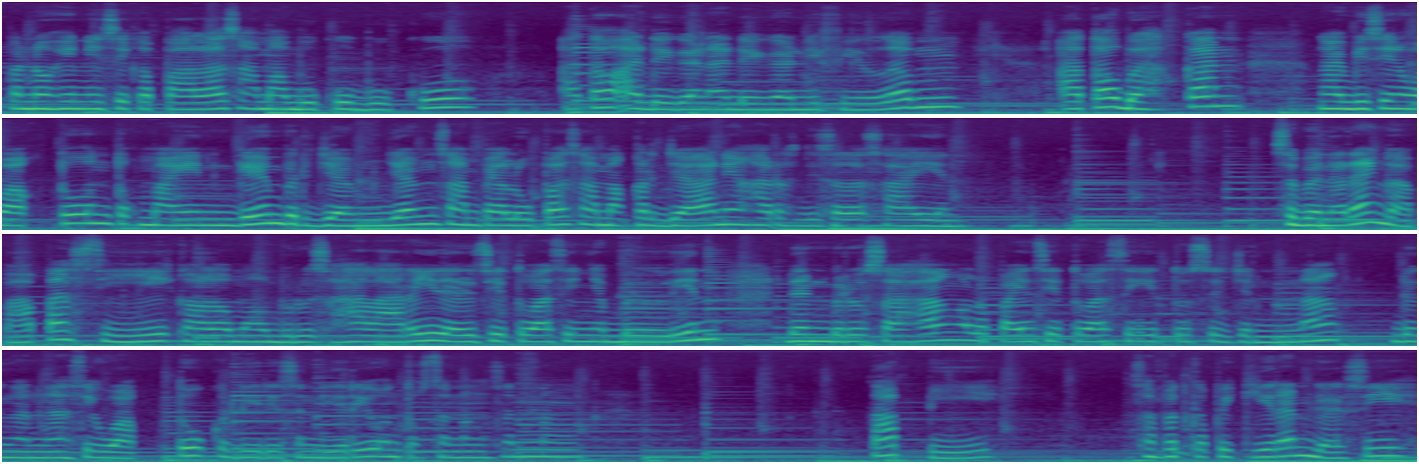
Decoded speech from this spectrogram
penuhin isi kepala sama buku-buku, atau adegan-adegan di film, atau bahkan ngabisin waktu untuk main game berjam-jam sampai lupa sama kerjaan yang harus diselesain. Sebenarnya nggak apa-apa sih kalau mau berusaha lari dari situasi nyebelin dan berusaha ngelupain situasi itu sejenak dengan ngasih waktu ke diri sendiri untuk seneng-seneng. Tapi, sempat kepikiran gak sih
